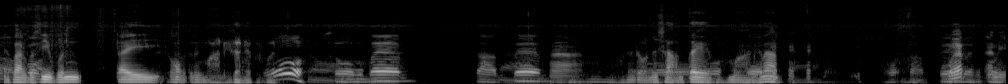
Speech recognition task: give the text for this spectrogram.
ในผ่านภาษีเพิ่นได้กระเหาะตัวหนึงมาด้วยกันได้เพิ่นโอ้สองแต้มสามแต้มอ่าหัวหน้าดอนได้สามแต้มมาขนาดโอ้สามแต้มเบิดเลยทุกคอันนี้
